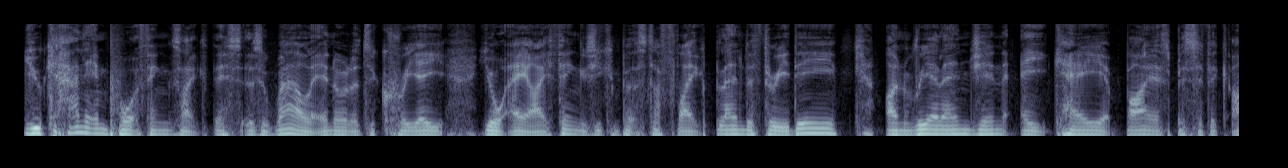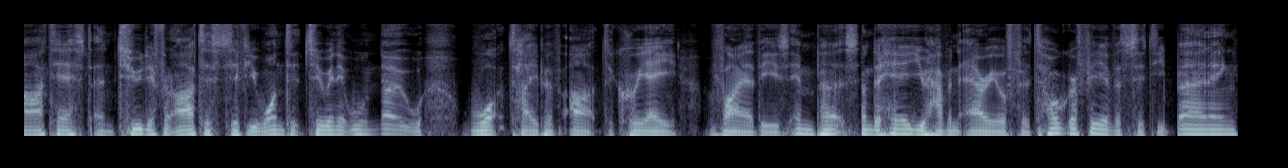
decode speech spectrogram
you can import things like this as well in order to create your AI things. You can put stuff like Blender 3D, Unreal Engine, 8K by a specific artist and two different artists if you want it to, and it will know what type of art to create via these inputs. Under here, you have an aerial photography of a city burning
